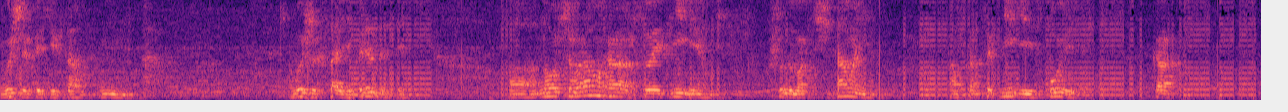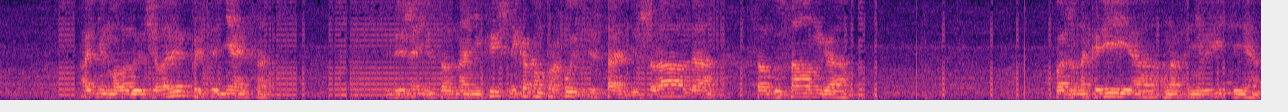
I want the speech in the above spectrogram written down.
высших каких-то высших стадий преданности. А, но вот Шивара Махарадж в своей книге Шуда Бхакти Читамани, там в конце книги есть повесть, как один молодой человек присоединяется к движению сознания Кришны, и как он проходит все стадии. Шрада, Садусанга, Баджанакрия, Анатаневрития,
